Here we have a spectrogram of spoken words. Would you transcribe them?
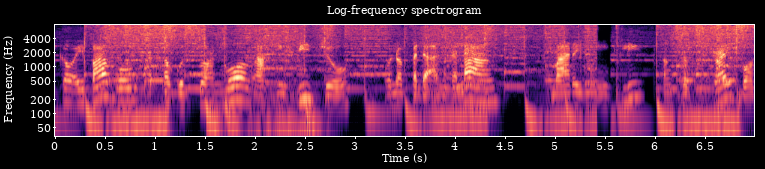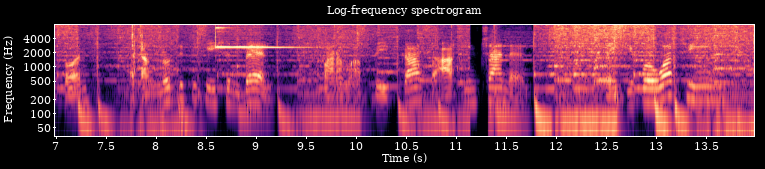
ikaw ay bago at nagustuhan mo ang aking video o napadaan ka lang, maaari mong i-click ang subscribe button at ang notification bell para ma-update ka sa aking channel. Thank you for watching!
